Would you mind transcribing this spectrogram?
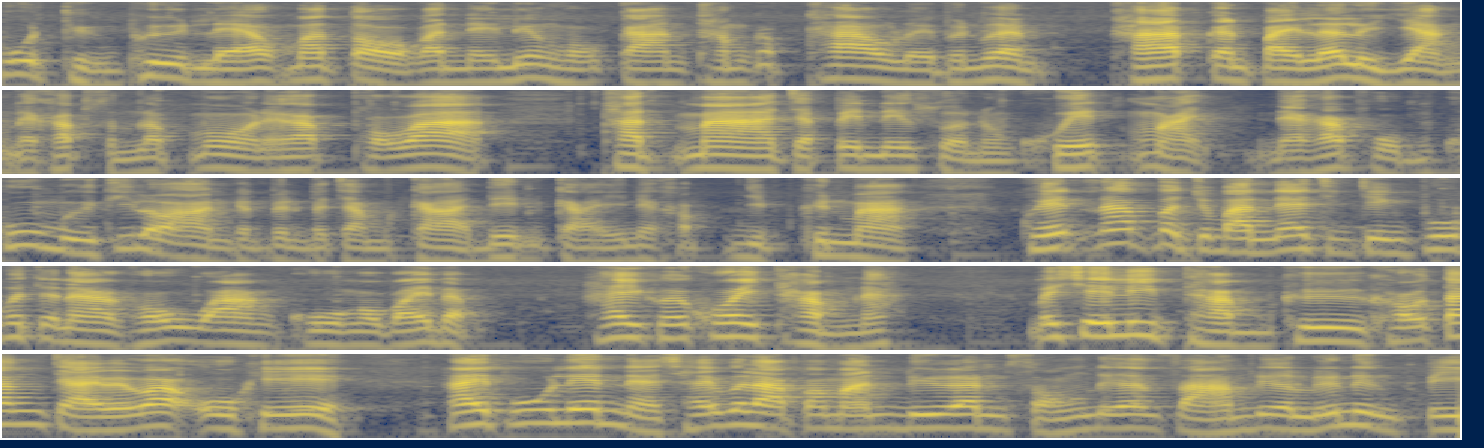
พูดถึงพืชแล้วมาต่อกันในเรื่องของการทำกับข้าวเลยเพื่อนๆคราฟกันไปแล้วหรือยังนะครับสำหรับโม่นะครับ เพราะว่าถัดมาจะเป็นในส่วนของเควสใหม่นะครับผมคู่มือที่เราอ่านกันเป็นประจำการเด่นไกด์นะครับหยิบขึ้นมาเควสณปัจจุบันเนี่ยจริง ๆ ผู้พัฒนาเขาวางโครงเอาไว้แบบให้ค่อย ๆทำนะ ไม่ใช่รีบทำคือเขาตั้งใจไว้ว่าโอเค ให้ผู้เล่นเนี่ยใช้เวลาประมาณเดือน 2 เดือน 3 เดือนหรือ 1 ปี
